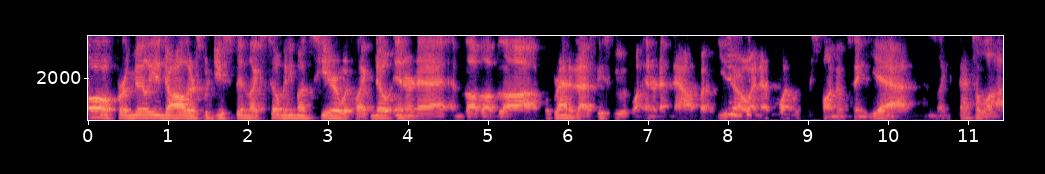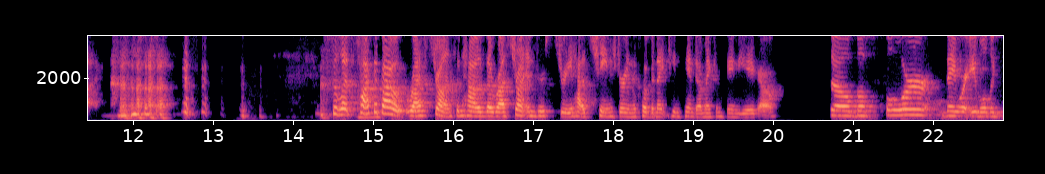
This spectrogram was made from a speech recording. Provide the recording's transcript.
oh, for a million dollars, would you spend like so many months here with like no internet and blah blah blah. Well, granted, at least we would want internet now, but you know, and everyone would respond to them saying, yeah. It's like that's a lie. So let's talk about restaurants and how the restaurant industry has changed during the COVID 19 pandemic in San Diego. So before they were able to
